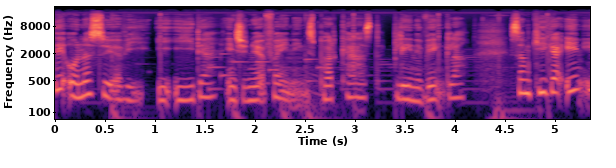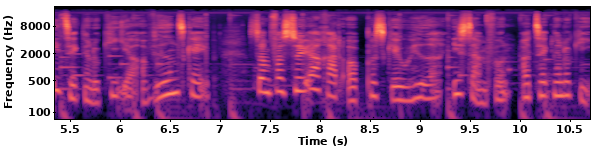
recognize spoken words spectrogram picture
Det undersøger vi i IDA, Ingeniørforeningens podcast Blinde Vinkler, som kigger ind i teknologier og videnskab, som forsøger at rette op på skævheder i samfund og teknologi.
